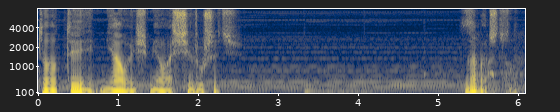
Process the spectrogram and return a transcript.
To ty miałeś, miałaś się ruszyć. Zobacz to.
